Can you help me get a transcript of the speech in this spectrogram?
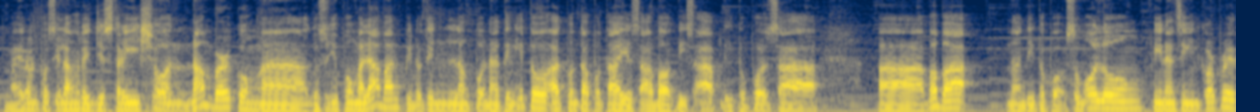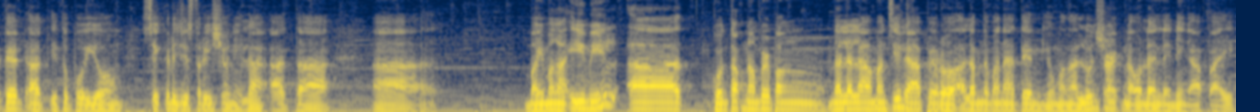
Mayroon po silang registration number kung ah, gusto niyo pong malaman, pinutin lang po natin ito at punta po tayo sa about this app. Dito po sa ah, baba, nandito po. Sumulong Financing Incorporated at ito po yung SIC registration nila. At ah, ah, may mga email at contact number pang nalalaman sila. Pero alam naman natin yung mga loan shark na online lending app ay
